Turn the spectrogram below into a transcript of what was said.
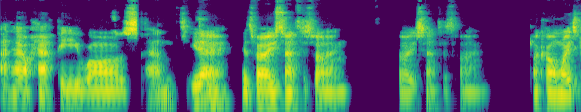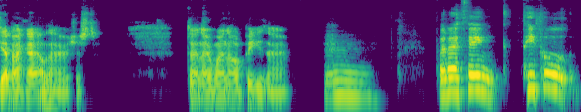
and how happy he was. And yeah, it's very satisfying. Very satisfying. I can't wait to get back out there. I just don't know when I'll be there. Mm. But I think people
